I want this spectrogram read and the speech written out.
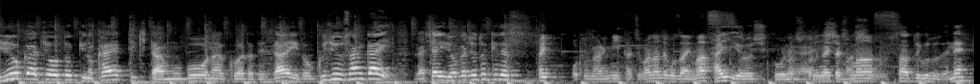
療課長特急の帰ってきた無謀な企て第63回。いらっしゃい、医療課長特急です。はい。お隣に立花でございます。はい、よろしくお願いします。いいたしますさあ、ということでね、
